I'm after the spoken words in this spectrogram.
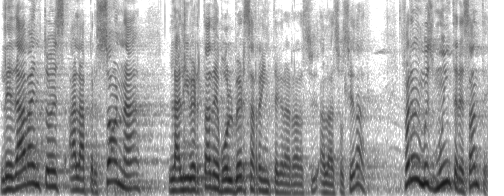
le daba entonces a la persona la libertad de volverse a reintegrar a la, sociedad. Fue muy, muy interesante.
